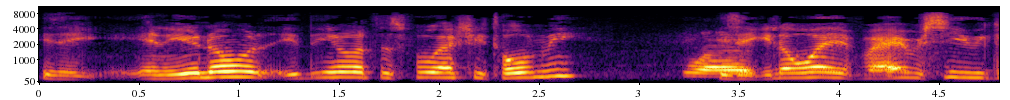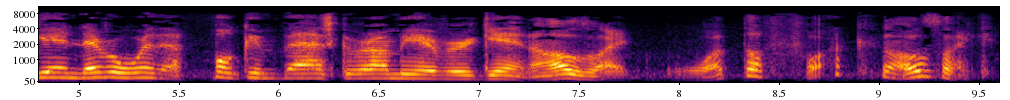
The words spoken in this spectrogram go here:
he's like, and you know what? You know what this fool actually told me? What? He's like, "You know what? If I ever see you again, never wear that fucking mask around me ever again." I was like, "What the fuck?" I was like,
